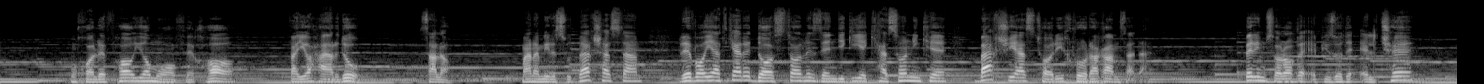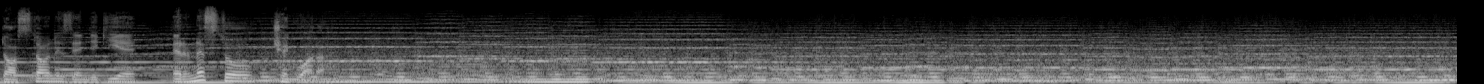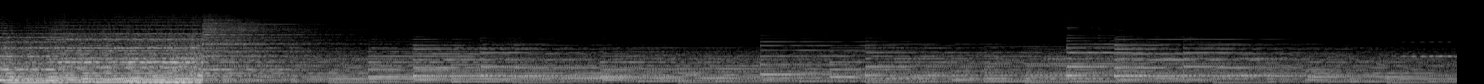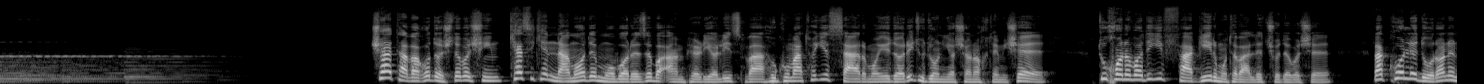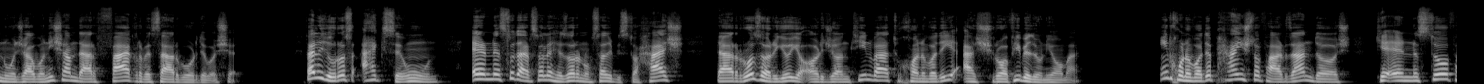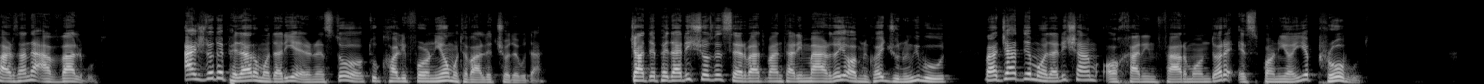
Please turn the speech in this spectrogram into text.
مخالف ها یا موافق ها و یا هر دو؟ سلام. من امیر سودبخش هستم روایتگر داستان زندگی کسانی که بخشی از تاریخ رو رقم زدن. بریم سراغ اپیزود الچه داستان زندگی ارنستو چگوارا. شاید توقع داشته باشیم کسی که نماد مبارزه با امپریالیسم و حکومت‌های سرمایه‌داری تو دنیا شناخته میشه تو خانواده فقیر متولد شده باشه و کل دوران نوجوانیش هم در فقر به سر برده باشه. ولی درست عکس اون ارنستو در سال 1928 در روزاریوی آرژانتین و تو خانواده اشرافی به دنیا آمد. این خانواده پنج تا فرزند داشت که ارنستو فرزند اول بود. اجداد پدر و مادری ارنستو تو کالیفرنیا متولد شده بودند. جد پدریش جزو ثروتمندترین مردای آمریکای جنوبی بود و جد مادریش هم آخرین فرماندار اسپانیایی پرو بود.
